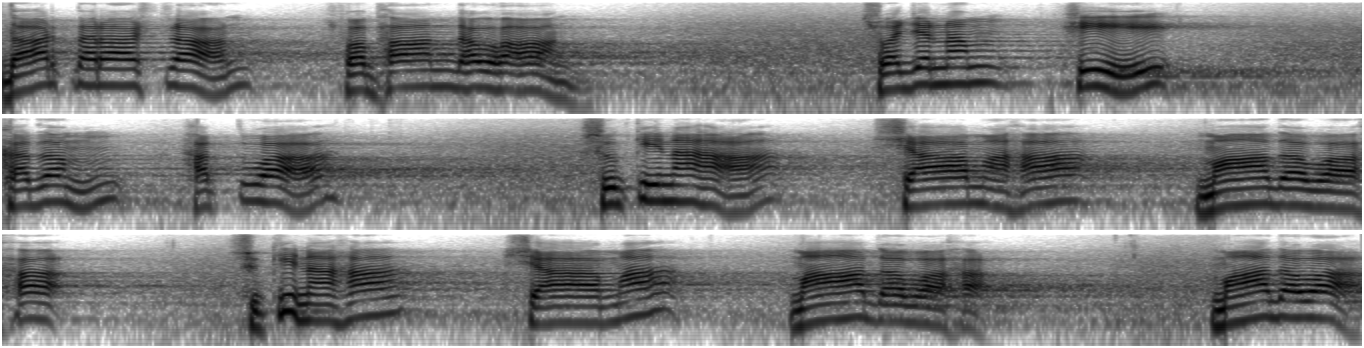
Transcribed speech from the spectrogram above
దార్తరాష్ట్రాన్ స్వబాంధవాన్ స్వజనం హి కథం హత్వా సుఖిన శ్యామ మాధవ. సుఖిన శ్యామ మాధవ. మాధవ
